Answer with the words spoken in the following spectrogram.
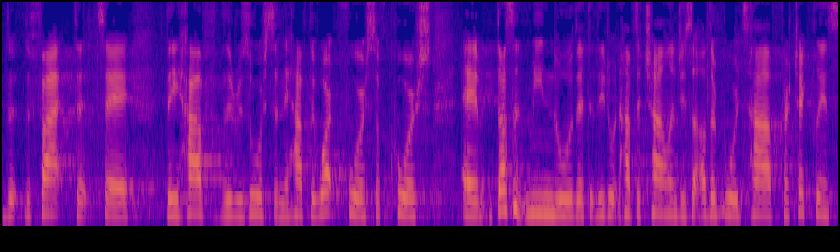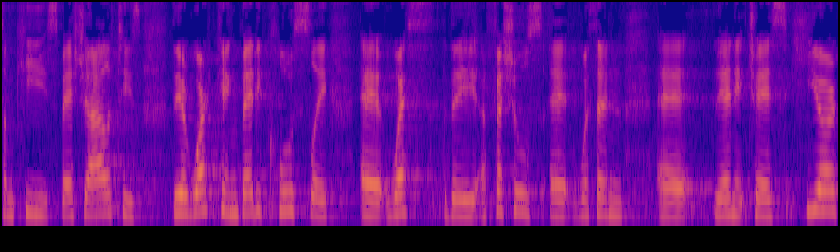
the, the fact that uh, they have the resource and they have the workforce, of course, um, doesn't mean, though, that they don't have the challenges that other boards have, particularly in some key specialities. They are working very closely uh, with the officials uh, within uh, the NHS here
